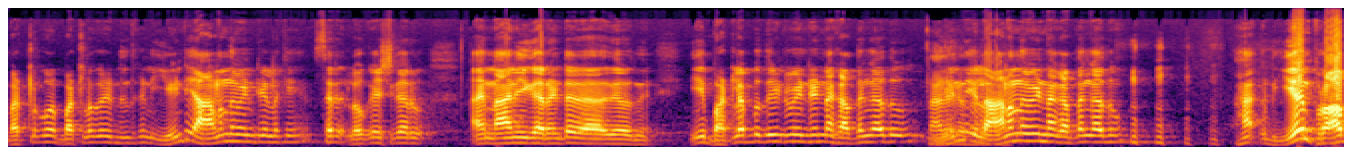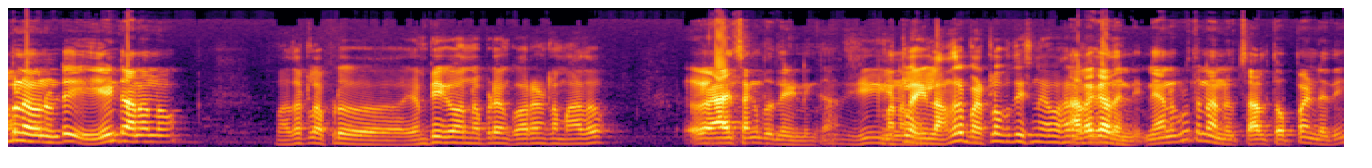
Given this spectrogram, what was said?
బట్టలు బట్టలు ఎందుకంటే ఏంటి ఆనందం ఏంటి వీళ్ళకి? సరే లోకేష్ గారు ఆయన నాని గారు అంటే. ఈ బట్టల ఎప్పుడు ఏంటి నాకు అర్థం కాదు. వీళ్ళ ఆనందం ఏంటి నాకు అర్థం కాదు? ఏం ప్రాబ్లం ఏమైనా ఉంటే ఏంటి ఆనందం? మొదట్లో అప్పుడు ఎంపీగా ఉన్నప్పుడే గోరంట్ల మాధవ్. ఆయన సంగతి వదిలేయండి ఇంకా. వీళ్ళందరూ బట్టలు తీసిన అలా కాదండి. నేను అనుకుంటున్నాను చాలా తప్పండి అది.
